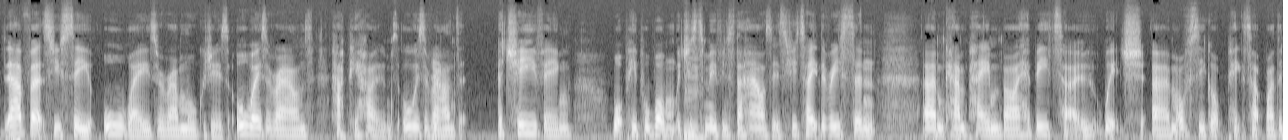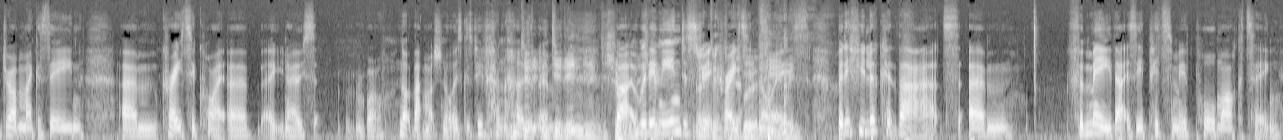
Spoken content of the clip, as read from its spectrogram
The adverts you see always around mortgages, always around happy homes, always Yeah. around achieving what people want, which is to move into the houses. If you take the recent um, campaign by Habito, which um, obviously got picked up by the Drum magazine, um, created quite a, a you know. Well, not that much noise because people hadn't it heard did, of them. it did in the industry, But within the industry, It it created yeah. Noise. But if you look at that, um, for me, that is the epitome of poor marketing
